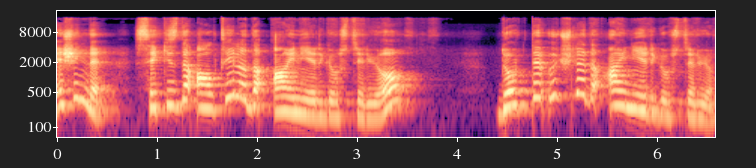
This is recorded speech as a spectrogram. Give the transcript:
E şimdi 8'de 6 ile de aynı yeri gösteriyor. 4'te 3 ile de aynı yeri gösteriyor.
